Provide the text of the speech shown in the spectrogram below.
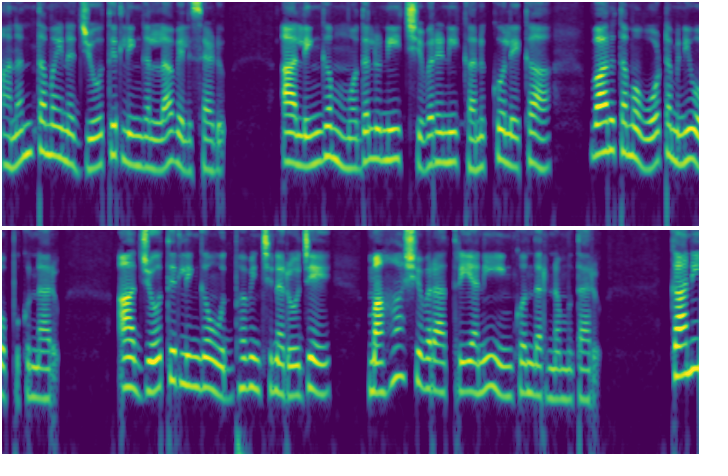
అనంతమైన జ్యోతిర్లింగంలా వెలిశాడు. ఆ లింగం మొదలుని చివరిని కనుక్కోలేక వారు తమ ఓటమిని ఒప్పుకున్నారు. ఆ జ్యోతిర్లింగం ఉద్భవించిన రోజే మహాశివరాత్రి అని ఇంకొందరు నమ్ముతారు. కాని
